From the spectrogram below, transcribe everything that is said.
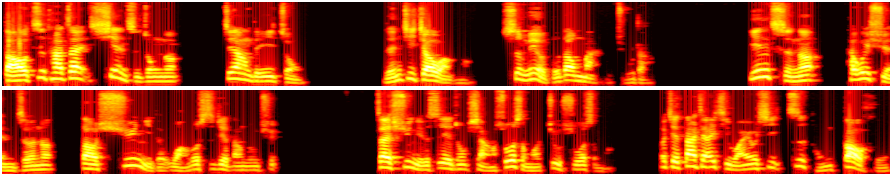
导致他在现实中呢，这样的一种人际交往是没有得到满足的，因此呢，他会选择呢到虚拟的网络世界当中去，在虚拟的世界中想说什么就说什么，而且大家一起玩游戏志同道合，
